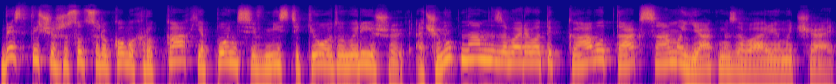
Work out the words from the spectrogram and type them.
Десь в 1640-х роках японці в місті Кіото вирішують, а чому б нам не заварювати каву так само, як ми заварюємо чай?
